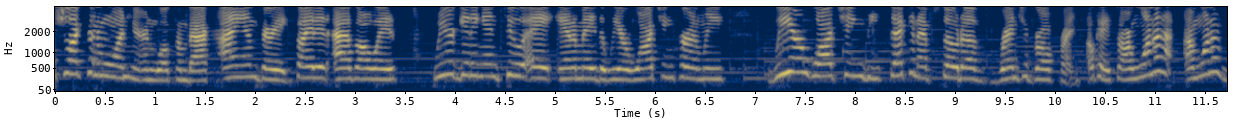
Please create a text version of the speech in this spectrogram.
everyone, number one here, and welcome back. I am very excited, as always. We are getting into a anime that we are watching currently. We are watching the second episode of Rent a Girlfriend. Okay, so I wanna I wanna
